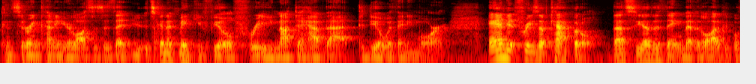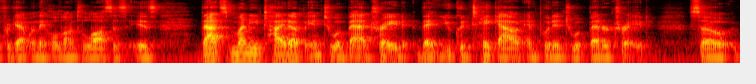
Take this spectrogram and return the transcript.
considering cutting your losses is that it's going to make you feel free not to have that to deal with anymore. And it frees up capital. That's the other thing that a lot of people forget when they hold on to losses is that's money tied up into a bad trade that you could take out and put into a better trade. So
